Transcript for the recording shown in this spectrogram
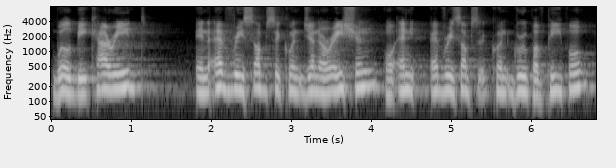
will be carried in every subsequent generation or any, every subsequent group of people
